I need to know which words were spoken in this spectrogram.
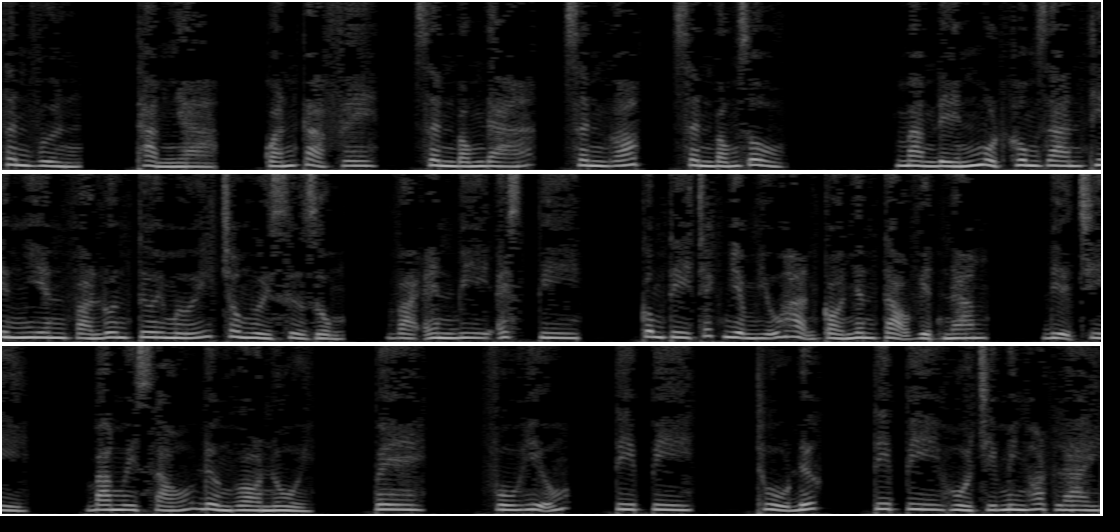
sân vườn, thảm nhà, quán cà phê, sân bóng đá, sân góp, sân bóng rổ. Mang đến một không gian thiên nhiên và luôn tươi mới cho người sử dụng, và NBSP, Công ty trách nhiệm hữu hạn cỏ nhân tạo Việt Nam, địa chỉ 36 đường Gò Nổi, P, Phú Hiểu, TP, Thủ Đức, TP Hồ Chí Minh Hotline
